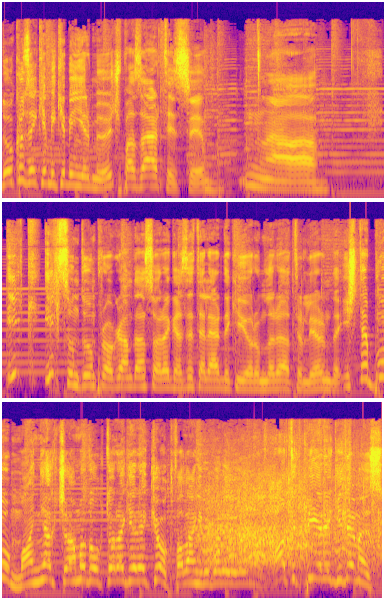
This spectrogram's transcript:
9 Ekim 2023 Pazartesi. Aa, İlk, ilk sunduğum programdan sonra gazetelerdeki yorumları hatırlıyorum da işte bu manyak çağıma doktora gerek yok falan gibi böyle yorumlar. Artık bir yere gidemez.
